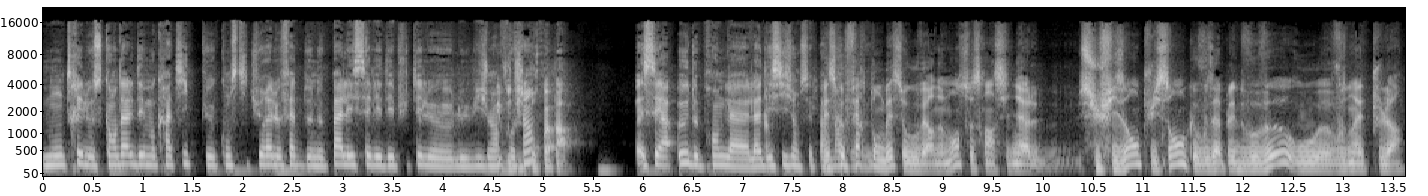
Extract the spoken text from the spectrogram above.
montrer le scandale démocratique que constituerait le fait de ne pas laisser les députés le, 8 juin et vous prochain. Dites pourquoi pas c'est à eux de prendre la, décision. Est-ce que faire tomber ce gouvernement, ce sera un signal suffisant, puissant, que vous appelez de vos voeux, ou vous n'en êtes plus là?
